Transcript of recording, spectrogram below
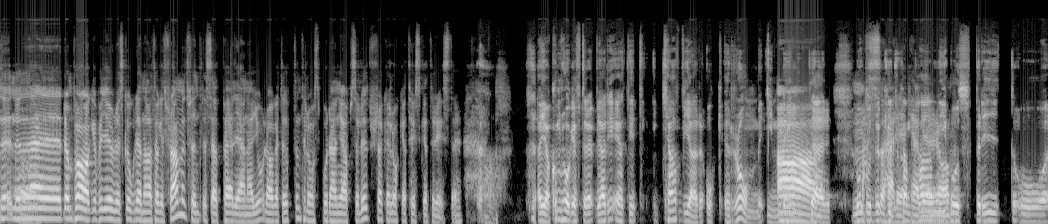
nu, nu när de på AG på Djureskog redan har tagit fram ett fint recept på älghjärna och lagat upp den till oss borde han ju absolut försöka locka tyska turister. Jag kommer ihåg efter vi hade ätit kaviar och rom i Ah, mängder. och, och druckit champagne och och sprit och...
